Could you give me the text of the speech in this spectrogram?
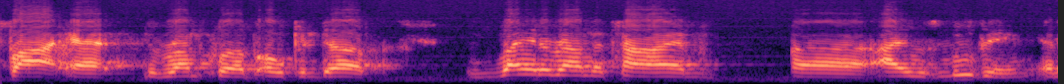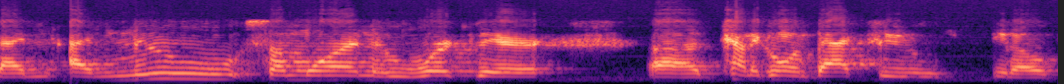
spot at the Rum Club opened up right around the time uh, I was moving, and I I knew someone who worked there. Uh, kind of going back to you know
